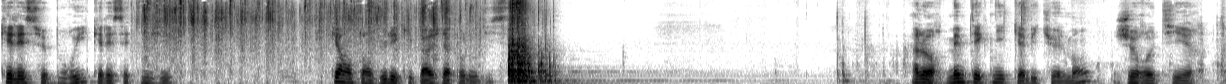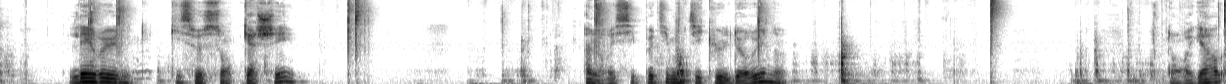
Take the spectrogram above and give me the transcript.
quel est ce bruit, quelle est cette musique qu'a entendu l'équipage d'Apollo 10. Alors, même technique qu'habituellement, je retire les runes qui se sont cachées. Alors ici, petit monticule de runes. on regarde,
